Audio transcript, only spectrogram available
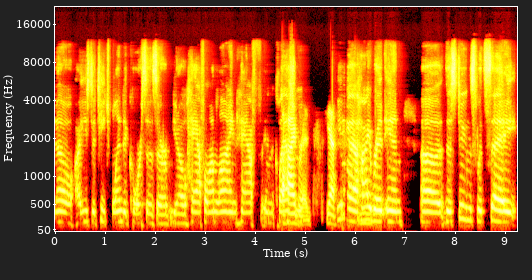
No, I used to teach blended courses, or you know, half online, half in the classroom. The hybrid, yeah, yeah, mm-hmm. hybrid. And uh, the students would say,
